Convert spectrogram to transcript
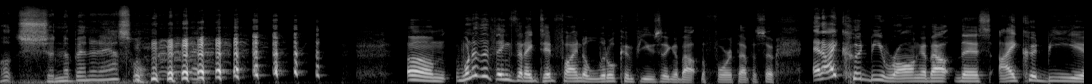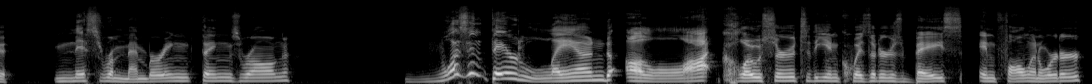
well, shouldn't have been an asshole. um, one of the things that I did find a little confusing about the fourth episode, and I could be wrong about this, I could be misremembering things wrong. Wasn't their land a lot closer to the Inquisitor's base in Fallen Order?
